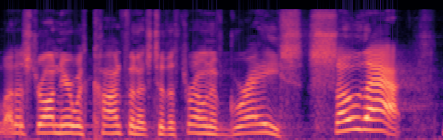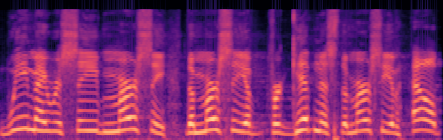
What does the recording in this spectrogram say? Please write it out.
Let us draw near with confidence to the throne of grace so that we may receive mercy, the mercy of forgiveness, the mercy of help,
